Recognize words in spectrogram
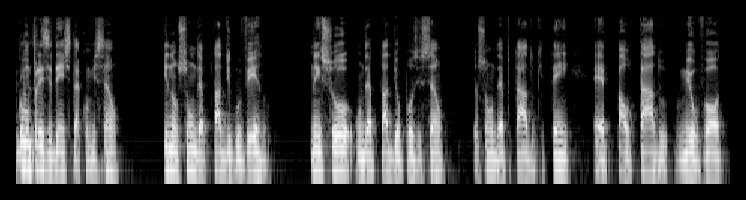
como presidente da comissão, e não sou um deputado de governo, nem sou um deputado de oposição, eu sou um deputado que tem é, pautado o meu voto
